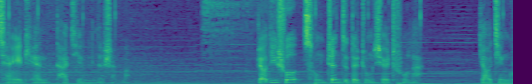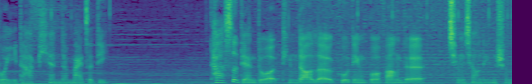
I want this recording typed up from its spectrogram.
前一天他经历了什么。表弟说：“从镇子的中学出来，要经过一大片的麦子地。他四点多听到了固定播放的清笑铃声，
